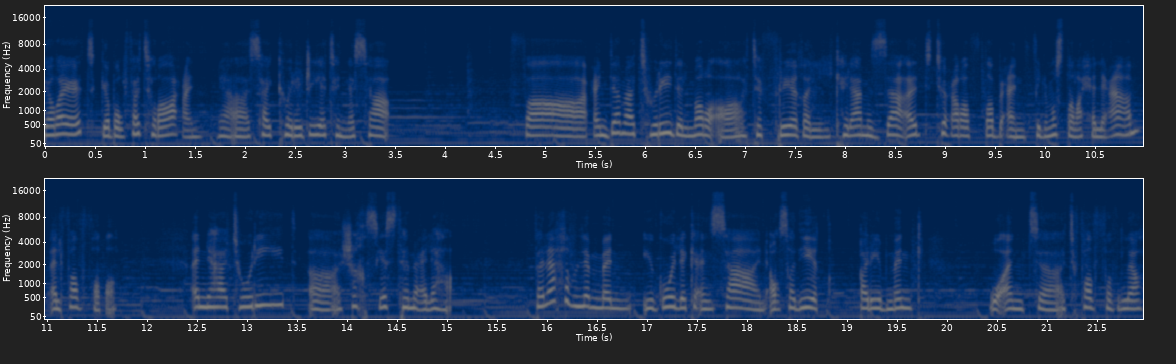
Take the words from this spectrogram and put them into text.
قريت قبل فترة عن آه، سيكولوجية النساء. فعندما تريد المرأة تفريغ الكلام الزائد تعرف طبعا في المصطلح العام الفضفضة أنها تريد آه، شخص يستمع لها. فلاحظ لما يقول لك إنسان أو صديق قريب منك وأنت تفضفض له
